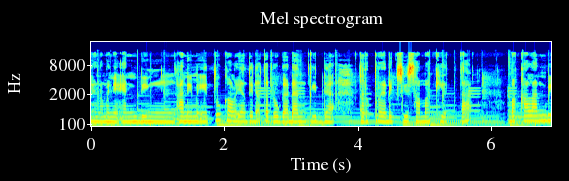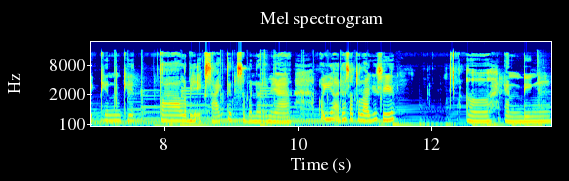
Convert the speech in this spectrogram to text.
yang namanya ending anime itu kalau yang tidak terduga dan tidak terprediksi sama kita bakalan bikin kita lebih excited sebenarnya. Oh iya ada satu lagi sih uh, ending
